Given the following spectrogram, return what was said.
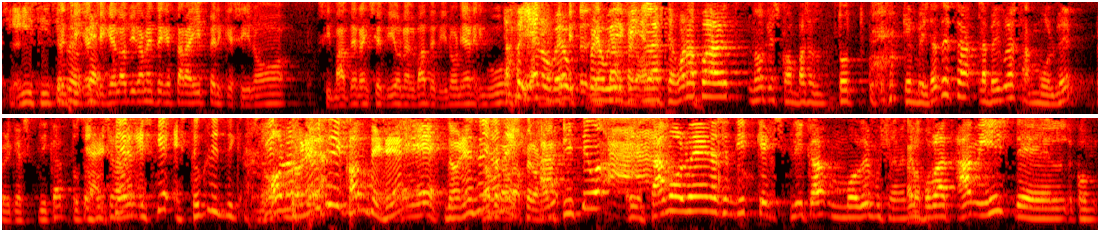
Sí, sí, sí, el, però el que- xiquet, lògicament, té que estar ahí perquè si no si maten a ese tío en el váter i no n'hi ha ningú... Ja, ja no ho veu, però vull dir que en la segona part, no, que és quan passa tot, que en veritat està, la pel·lícula està molt bé, perquè explica tot O sigui, el és, que, funcionament. és que esteu criticant... No, no, Doneu-se compte, eh? Eh. Doneu-se No, però compte. no, però no- Assisteu a... Està molt bé en el sentit que explica molt bé el funcionament Claro. del poblat Amish, del, com,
